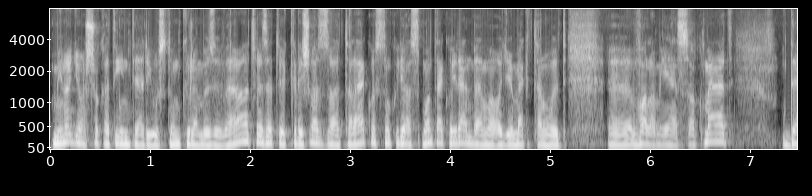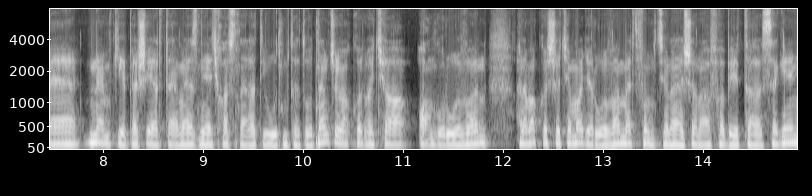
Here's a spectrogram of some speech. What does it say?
Mi nagyon sokat interjúztunk különböző vállalatvezetőkkel, és azzal találkoztunk, hogy azt mondták, hogy rendben van, hogy ő megtanult valamilyen szakmát, de nem képes értelmezni egy használati útmutatót. Nem csak akkor, hogyha angolul van, hanem akkor is, hogyha magyarul van, mert funkcionális analfabéta a szegény.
